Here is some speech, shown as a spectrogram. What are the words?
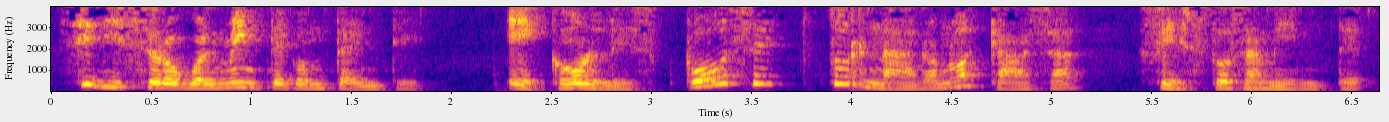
si dissero ugualmente contenti e con le spose tornarono a casa festosamente.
